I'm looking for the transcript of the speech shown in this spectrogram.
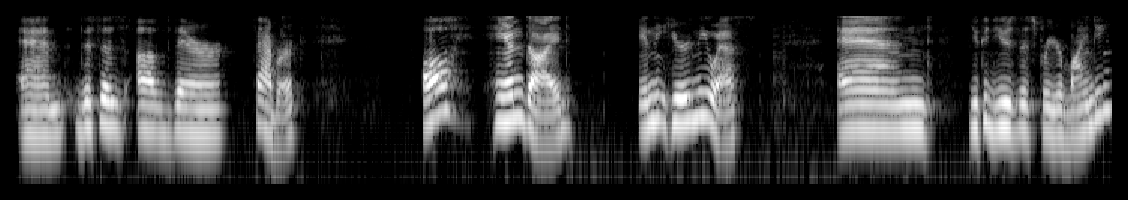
and this is of their fabric, all hand dyed in the here in the U.S. And you could use this for your binding,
